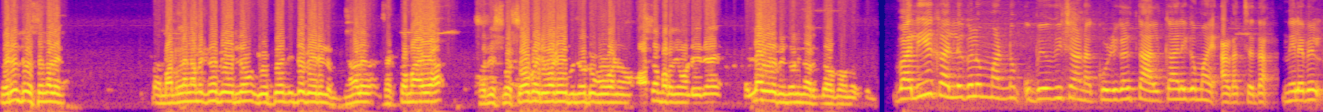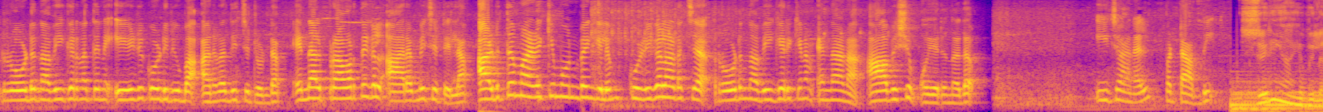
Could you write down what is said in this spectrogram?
വരും ദിവസങ്ങളിൽ മണ്ഡലം കമ്മിറ്റിയുടെ പേരിലും യൂത്ത് പേരിലും ഞങ്ങൾ ശക്തമായ ഒരു സ്പെഷോ പരിപാടി മുന്നോട്ട് പോകണം മാത്രം പറഞ്ഞുകൊണ്ട് ഇതിനെ എല്ലാവിധ പിന്തുണയും നടത്തി വലിയ കല്ലുകളും മണ്ണും ഉപയോഗിച്ചാണ് കുഴികൾ താൽക്കാലികമായി അടച്ചത്. നിലവിൽ റോഡ് നവീകരണത്തിന് ഏഴ് കോടി രൂപ അനുവദിച്ചിട്ടുണ്ട്. എന്നാൽ പ്രവർത്തികൾ ആരംഭിച്ചിട്ടില്ല. അടുത്ത മഴയ്ക്ക് മുൻപെങ്കിലും കുഴികൾ അടച്ച് റോഡ് നവീകരിക്കണം എന്നാണ് ആവശ്യം ഉയരുന്നത്. ഈ ചാനൽ പട്ടാമ്പി. ശരിയായ വില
